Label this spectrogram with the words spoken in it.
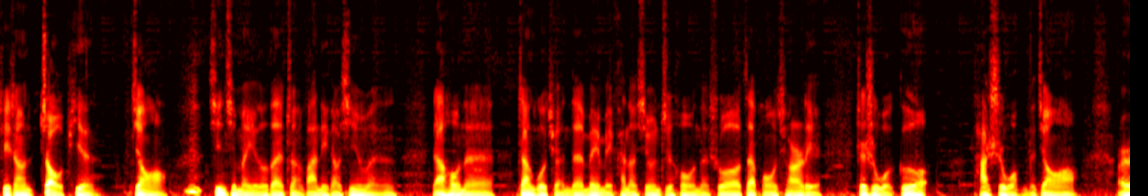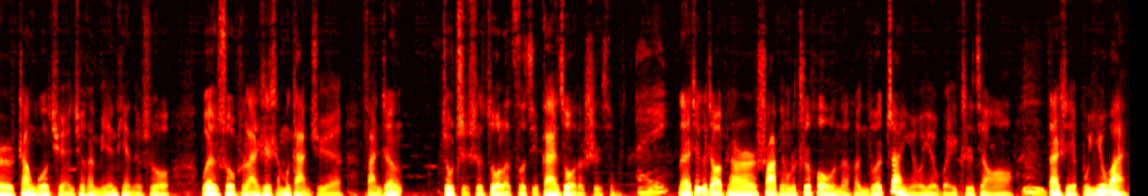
这张照片骄傲。嗯，亲戚们也都在转发那条新闻。然后呢，张国权的妹妹看到新闻之后呢，说在朋友圈里：“这是我哥，他是我们的骄傲。”而张国权却很腼腆地说：“我也说不出来是什么感觉，反正就只是做了自己该做的事情。”哎，那这个照片刷屏了之后呢，很多战友也为之骄傲。嗯，但是也不意外。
